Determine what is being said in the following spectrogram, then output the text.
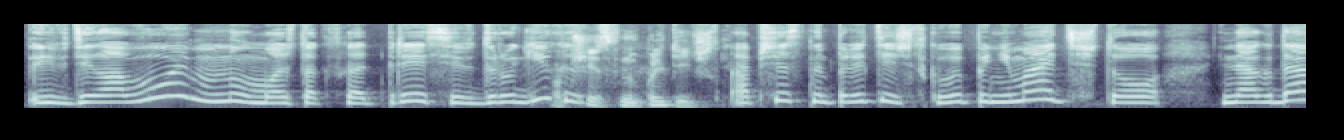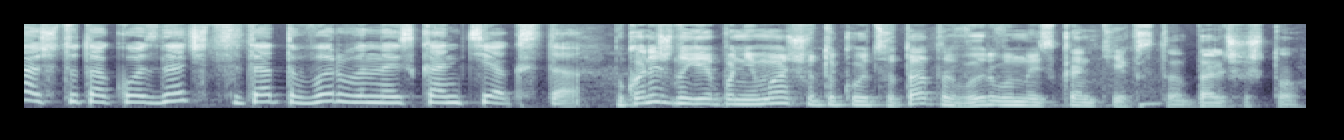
и в деловой, ну, можно так сказать, прессе, и в других... Общественно-политическое. общественно-политической, вы понимаете, что иногда что такое значит цитата вырвана из контекста. Ну, конечно, я понимаю, что такое цитата вырвана из контекста. Дальше что?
